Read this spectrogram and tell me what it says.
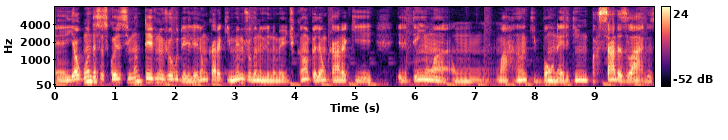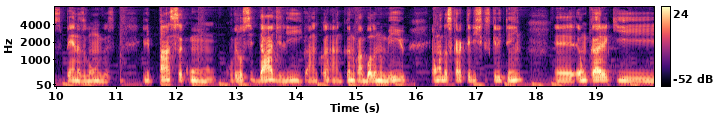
É, e alguma dessas coisas se manteve no jogo dele. Ele é um cara que, mesmo jogando ali no meio de campo, ele é um cara que ele tem uma, um, um arranque bom, né? Ele tem passadas largas, pernas longas. Ele passa com, com velocidade ali, arrancando com a bola no meio. É uma das características que ele tem. É, é um cara que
